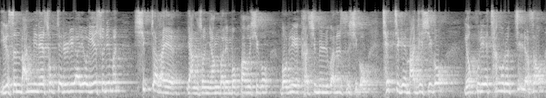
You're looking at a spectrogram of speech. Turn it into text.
이것은 만민의 속죄를 위하여 예수님은 십자가에 양손 양발에 못 박으시고 머리에 가시밀관을 쓰시고 채찍에 맞으시고 옆구리에 창으로 찔려서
